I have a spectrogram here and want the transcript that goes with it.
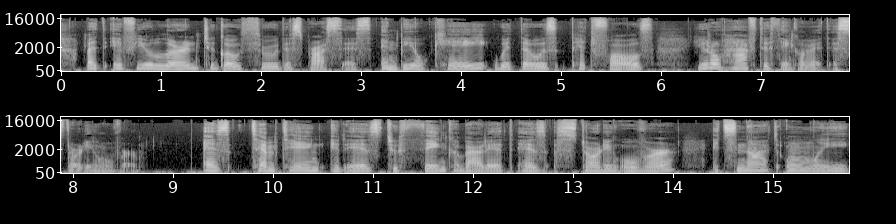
But if you learn to go through this process and be okay with those pitfalls, you don't have to think of it as starting over. As tempting it is to think about it as starting over, it's not only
